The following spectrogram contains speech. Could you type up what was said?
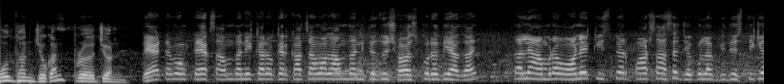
মূলধন যোগান প্রয়োজন। ভ্যাট এবং ট্যাক্স আমদানিকারকের কাঁচামাল আমদানিতে যদি সহজ করে দেওয়া যায় তাহলে আমরা অনেক স্পেয়ার পার্টস আছে যেগুলো বিদেশ থেকে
